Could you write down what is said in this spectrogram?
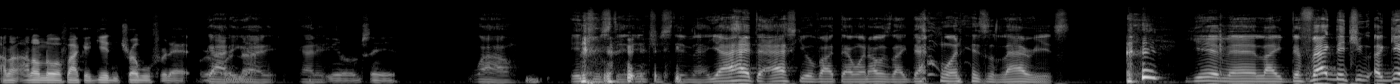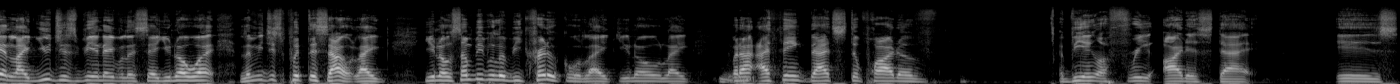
I don't I don't know if I could get in trouble for that. Or, got it, got it, got it. You know what I'm saying? Wow. Interesting, interesting, man. Yeah, I had to ask you about that one. I was like, that one is hilarious. yeah, man. Like the fact that you again, like you just being able to say, you know what, let me just put this out. Like, you know, some people will be critical, like, you know, like, but I, mm-hmm. I think that's the part of being a free artist that is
